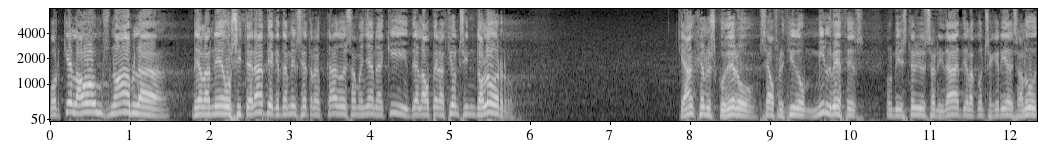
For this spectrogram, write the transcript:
¿Por qué la OMS no habla de la neositerapia que también se ha tratado esa mañana aquí, de la operación sin dolor? Que Ángel Escudero se ha ofrecido mil veces al Ministerio de Sanidad y a la Consejería de Salud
